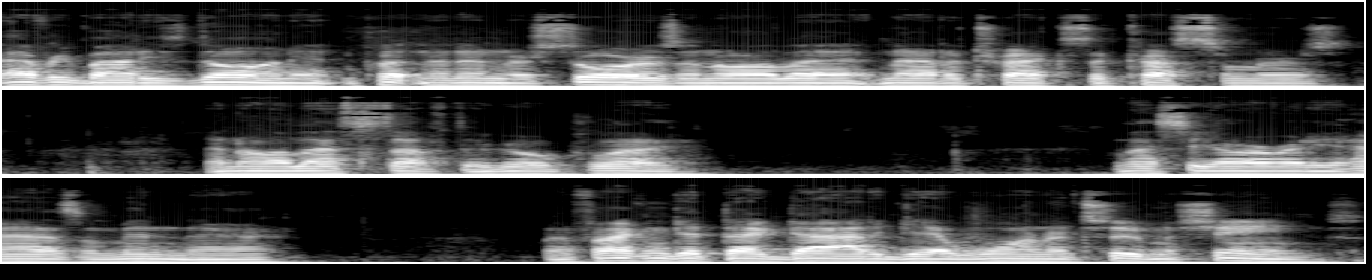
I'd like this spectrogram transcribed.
everybody's doing it and putting it in their stores and all that, and that attracts the customers and all that stuff to go play. Unless he already has them in there. But if I can get that guy to get one or two machines,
